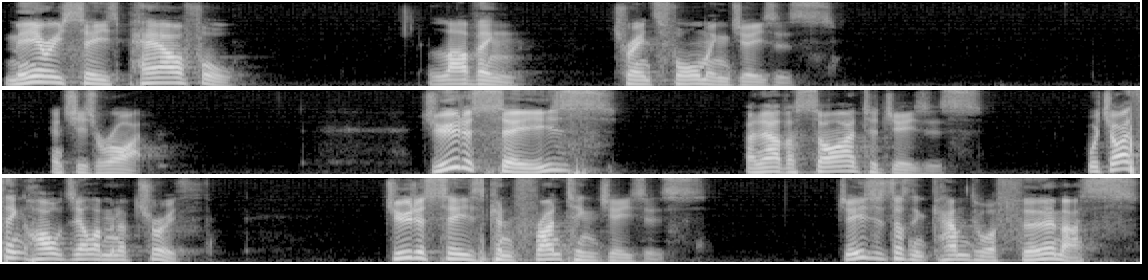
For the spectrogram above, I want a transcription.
Mary sees powerful, loving, transforming Jesus. And she's right. Judas sees another side to Jesus, which I think holds element of truth. Judas sees confronting Jesus. Jesus doesn't come to affirm us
